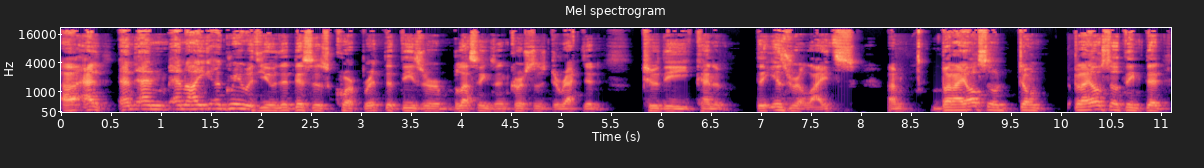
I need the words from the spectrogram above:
uh, and, and and and I agree with you that this is corporate. That these are blessings and curses directed to the kind of the Israelites. Um, but I also don't. But I also think that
